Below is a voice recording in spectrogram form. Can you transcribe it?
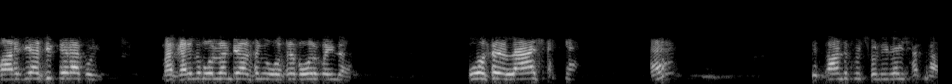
مر گیا سی تیرا کوئی میں غلط بولن دیا سا اسے بول پہ اس نے لا شکا کنڈ پچھو نہیں رہی شکا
